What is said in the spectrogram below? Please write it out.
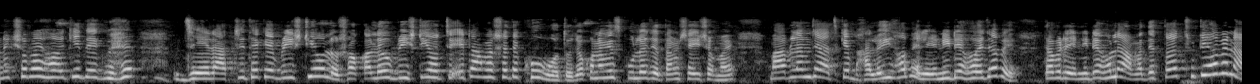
অনেক সময় হয় কি দেখবে, যে রাত্রি থেকে বৃষ্টি হলো, সকালেও বৃষ্টি হচ্ছে, এটা আমার সাথে খুব হতো। যখন আমি স্কুলে যেতাম সেই সময়, ভাবলাম যে আজকে ভালোই হবে রেনি ডে হয়ে যাবে, তবে রেনি ডে হলে আমাদের তো আর ছুটি হবে না,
